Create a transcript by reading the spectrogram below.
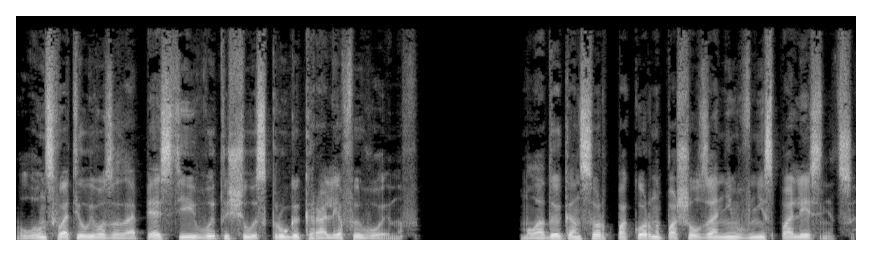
Лун схватил его за запястье и вытащил из круга королев и воинов. Молодой консорт покорно пошел за ним вниз по лестнице,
